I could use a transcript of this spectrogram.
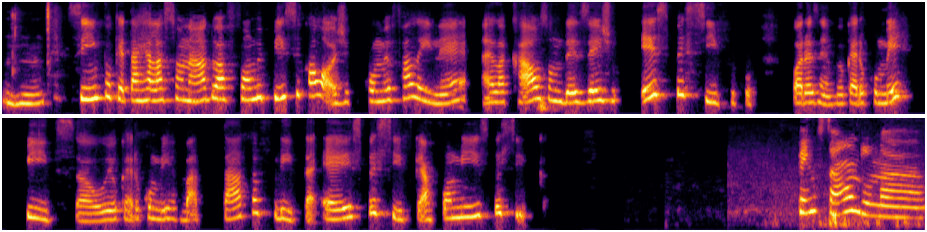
Uhum. Sim, porque está relacionado à fome psicológica, como eu falei, né? Ela causa um desejo específico. Por exemplo, eu quero comer pizza ou eu quero comer batata frita. É específica, é a fome específica. Pensando na,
